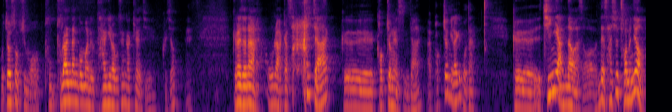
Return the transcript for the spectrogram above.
어쩔 수 없이 뭐 부- 불안난 것만 해도 다행이라고 생각해야지. 그죠? 예. 그러잖아 오늘 아까 살짝 그 걱정했습니다. 아, 걱정이라기보다 그 짐이 안 나와서. 근데 사실 저는요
